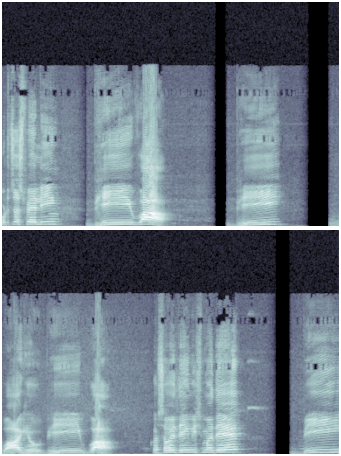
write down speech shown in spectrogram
पुढचं स्पेलिंग भी वा भी वा घेऊ. भी वा कसं होईल ते इंग्लिशमध्ये? बी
